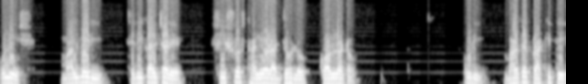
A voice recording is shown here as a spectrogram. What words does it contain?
উনিশ, মালবেরি সেরিকালচারের শীর্ষস্থানীয় রাজ্য হল কর্ণাটক। কুড়ি ভারতের প্রাকৃতিক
